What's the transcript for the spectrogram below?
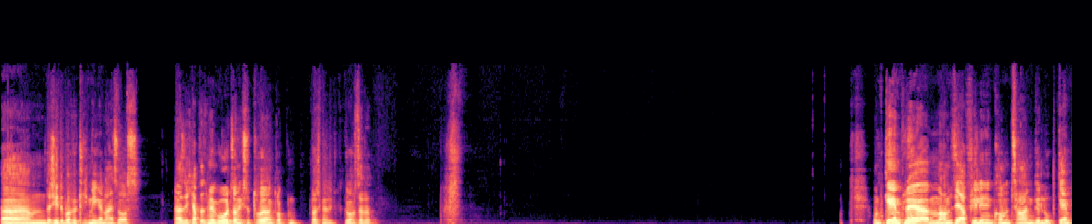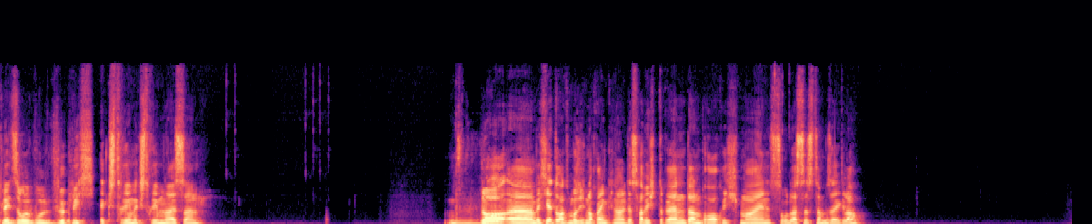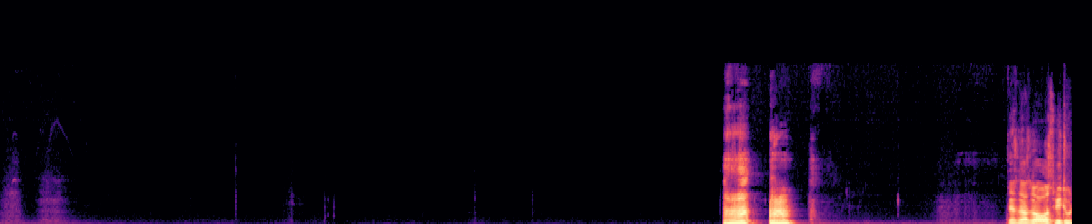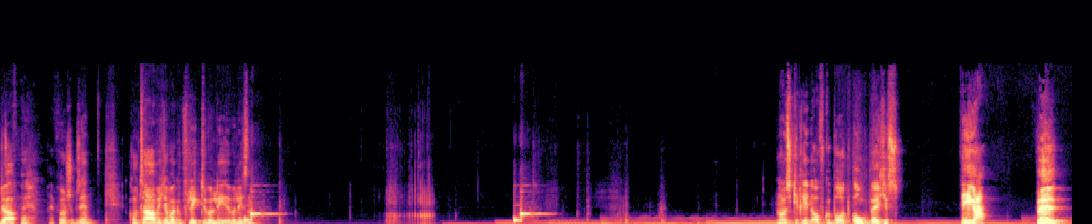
Ähm, das sieht aber wirklich mega nice aus. Also ich habe das mir geholt, ist auch nicht so teuer. Ich glaube, wie gekostet hat. Und Gameplay ähm, haben sehr viele in den Kommentaren gelobt. Gameplay soll wohl wirklich extrem, extrem nice sein. So, äh, welche Add-ons muss ich noch reinknallen? Das habe ich drin. Dann brauche ich mein Solar System, sehr klar. Der sah so aus wie du, der Apfel. Hab ich schon gesehen. Kommentar habe ich aber gepflegt überle überlesen. Neues Gerät aufgebaut. Oh, welches? Digga! Will!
